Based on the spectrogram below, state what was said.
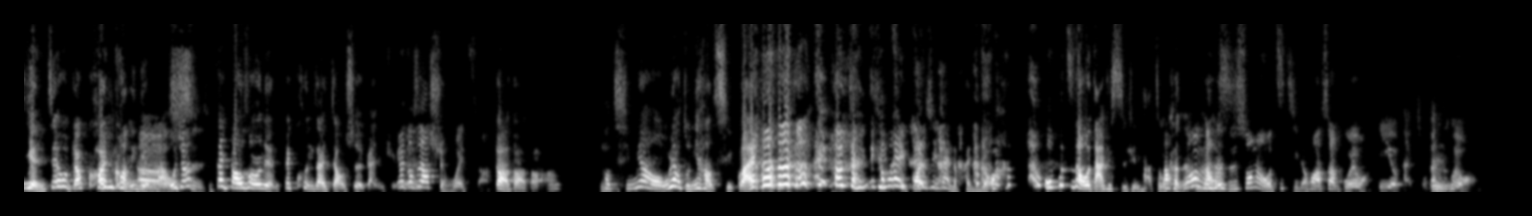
眼界会比较宽广一点吧？我觉得在高中有点被困在教室的感觉，因为都是要选位置啊。对啊对啊对啊，好奇妙哦！吴耀祖你好奇怪，要讲你可不可以关心一下你的朋友？我不知道，我打去私讯他，怎么可能？然后老 实说呢，我自己的话，虽然不会往第二排坐，但是会往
